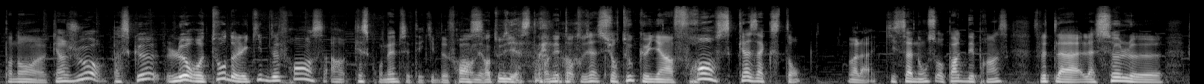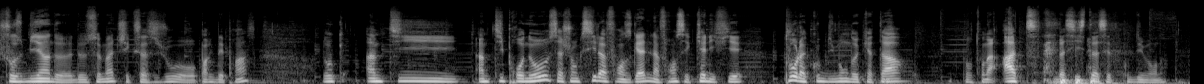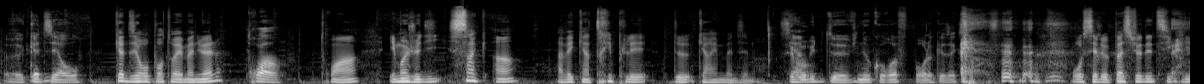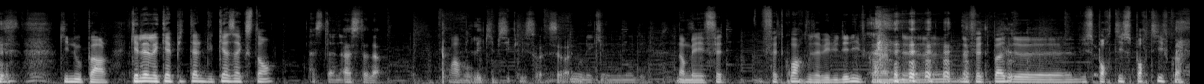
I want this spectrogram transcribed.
pendant 15 euh, jours parce que le retour de l'équipe de France. qu'est-ce qu'on aime cette équipe de France? On est enthousiaste. On est enthousiaste, surtout qu'il y a un France-Kazakhstan. Voilà, qui s'annonce au Parc des Princes. Ça peut être la, seule euh, chose bien de, ce match, c'est que ça se joue au Parc des Princes. Donc un petit, un petit prono, sachant que si la France gagne, la France est qualifiée pour la Coupe du Monde au Qatar, dont on a hâte d'assister à cette Coupe du Monde. 4-0. 4-0 pour toi Emmanuel? 3-1. 3-1. Et moi je dis 5-1 avec un triplé de Karim Benzema. C'est un but de Vinokourov pour le Kazakhstan. oh, c'est le passionné de cyclisme qui nous parle. Quelle est la capitale du Kazakhstan? Astana. Astana. Bravo. L'équipe cycliste, ouais, c'est vrai. Nous, Non mais faites, faites croire que vous avez lu des livres quand même. ne, ne faites pas de, du sportif sportif quoi.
